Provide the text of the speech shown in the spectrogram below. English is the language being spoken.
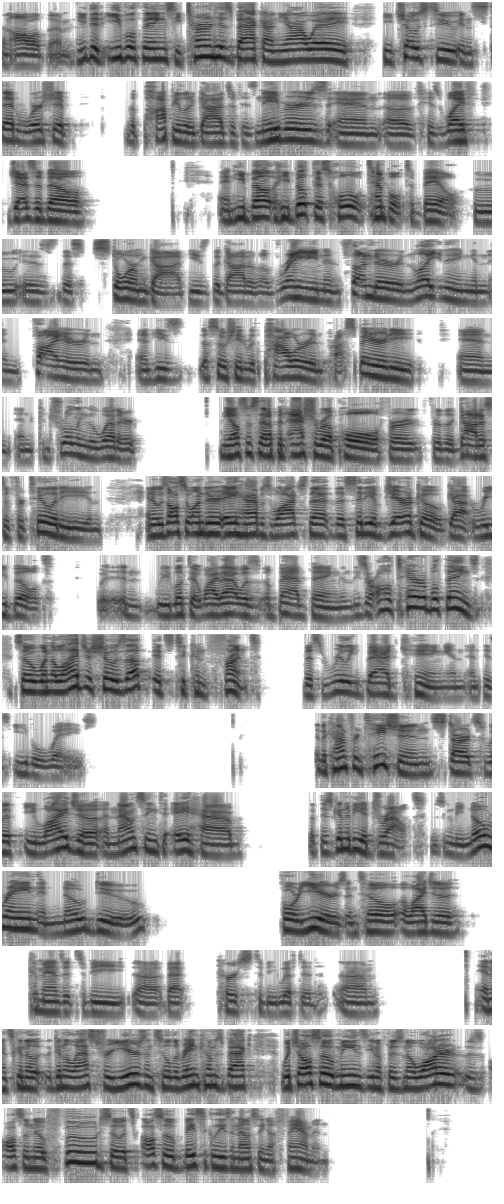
than all of them. He did evil things. He turned his back on Yahweh. He chose to instead worship the popular gods of his neighbors and of his wife Jezebel and he built he built this whole temple to Baal, who is this storm god. He's the god of, of rain and thunder and lightning and, and fire, and and he's associated with power and prosperity and and controlling the weather. And he also set up an Asherah pole for for the goddess of fertility, and and it was also under Ahab's watch that the city of Jericho got rebuilt. And we looked at why that was a bad thing. And these are all terrible things. So when Elijah shows up, it's to confront this really bad king and, and his evil ways. And the confrontation starts with Elijah announcing to Ahab that there's going to be a drought. There's going to be no rain and no dew for years until Elijah commands it to be uh, that curse to be lifted. Um, and it's going to last for years until the rain comes back, which also means you know if there's no water, there's also no food. So it's also basically is announcing a famine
